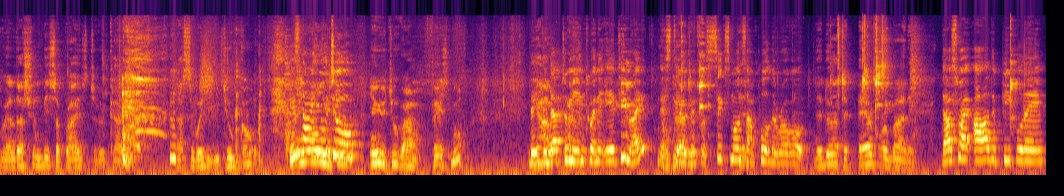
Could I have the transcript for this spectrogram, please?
Well, that shouldn't be surprised to because that's the way YouTube goes. It's not YouTube. You YouTube um, Facebook. They did that to me in 2018, right? They They stayed with me for six months they- and pulled the rug out. They do that to everybody. That's why all the people eh,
